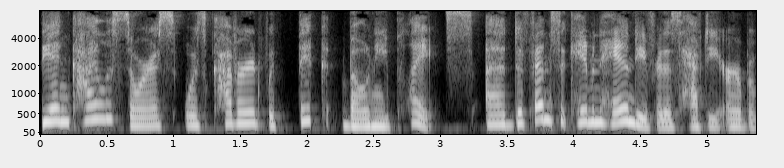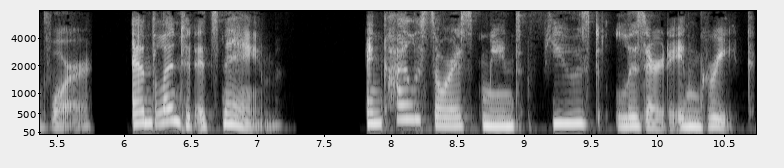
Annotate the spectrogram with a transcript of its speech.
The Ankylosaurus was covered with thick, bony plates, a defense that came in handy for this hefty herbivore, and lent it its name. Ankylosaurus means fused lizard in Greek.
